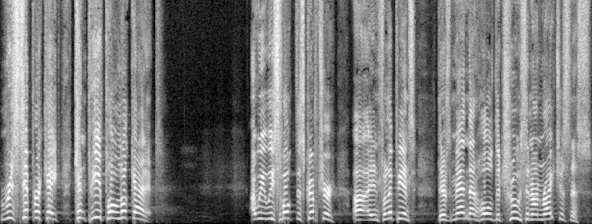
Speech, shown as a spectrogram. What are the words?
reciprocate? Can people look at it? Uh, we, we spoke the scripture uh, in Philippians there's men that hold the truth in unrighteousness.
